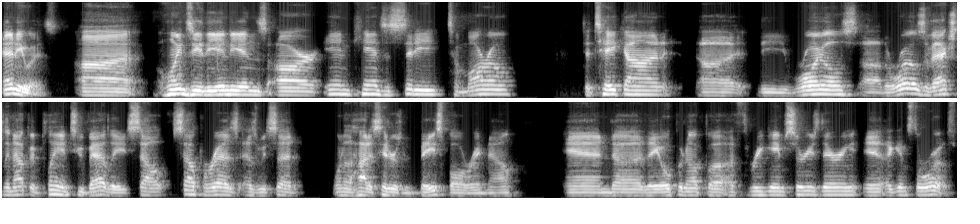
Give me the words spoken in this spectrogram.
Anyways, uh, Hoynesy, the Indians are in Kansas City tomorrow to take on uh, the Royals. Uh, the Royals have actually not been playing too badly. Sal, Sal Perez, as we said, one of the hottest hitters in baseball right now. and uh, they open up a, a three-game series there against the Royals.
